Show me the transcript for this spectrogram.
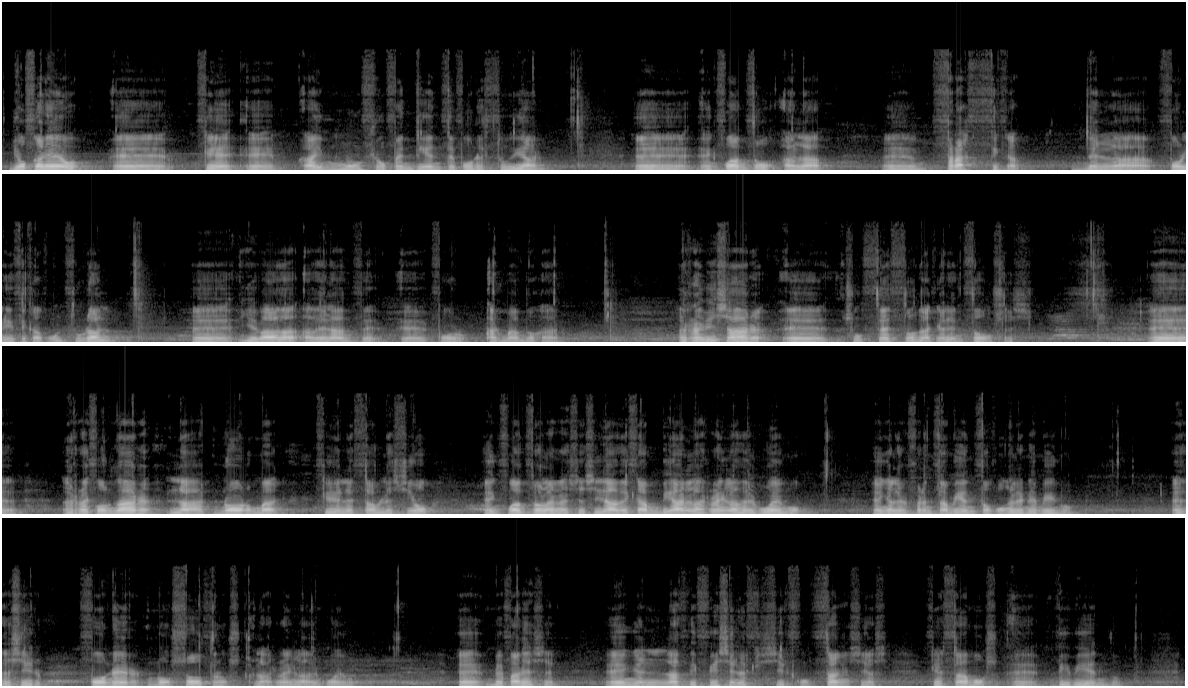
Yo creo que hay mucho pendiente por estudiar eh, en cuanto a la eh, práctica de la política cultural eh, llevada adelante por Armando Jara. Revisar sus textos de aquel entonces, recordar la norma que él estableció en cuanto a la necesidad de cambiar las reglas del juego en el enfrentamiento con el enemigo. Es decir, poner nosotros las reglas del juego, eh, me parece, en las difíciles circunstancias que estamos eh, viviendo,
